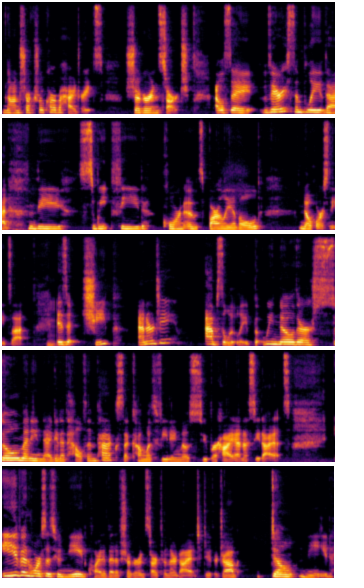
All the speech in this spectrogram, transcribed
non structural carbohydrates, sugar, and starch, I will say very simply that the sweet feed corn, oats, barley of old no horse needs that. Mm. Is it cheap energy? Absolutely. But we know there are so many negative health impacts that come with feeding those super high NSC diets. Even horses who need quite a bit of sugar and starch in their diet to do their job don't need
